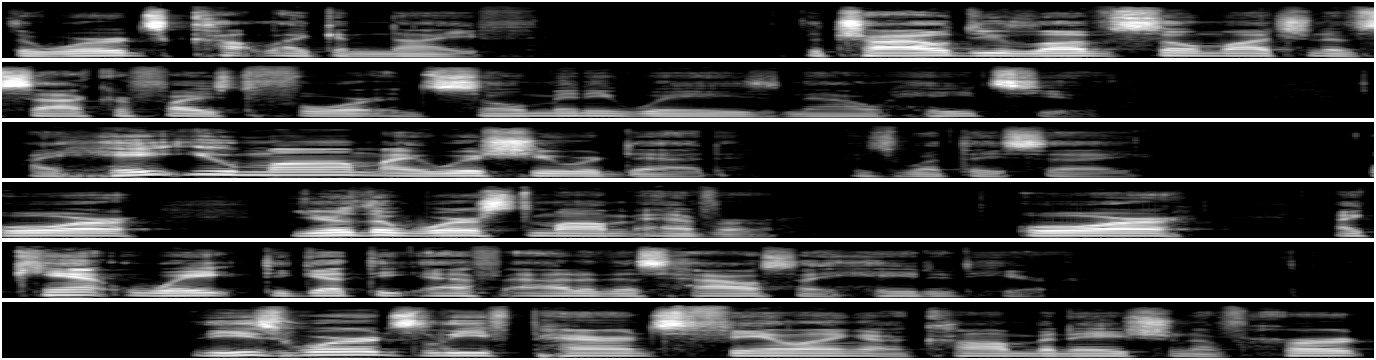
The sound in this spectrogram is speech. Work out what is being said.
The words cut like a knife. The child you love so much and have sacrificed for in so many ways now hates you. I hate you, mom. I wish you were dead, is what they say. Or, you're the worst mom ever. Or, I can't wait to get the F out of this house. I hate it here. These words leave parents feeling a combination of hurt,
